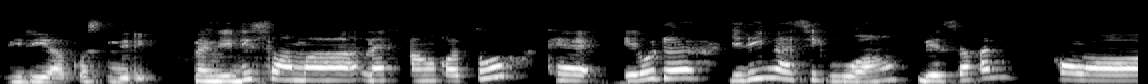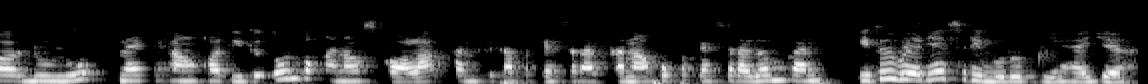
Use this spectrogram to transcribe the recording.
diri aku sendiri. Nah jadi selama naik angkot tuh kayak ya udah, jadi ngasih uang. Biasa kan kalau dulu naik angkot itu tuh untuk anak sekolah kan kita pakai seragam, karena aku pakai seragam kan, itu bayarnya seribu rupiah aja,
